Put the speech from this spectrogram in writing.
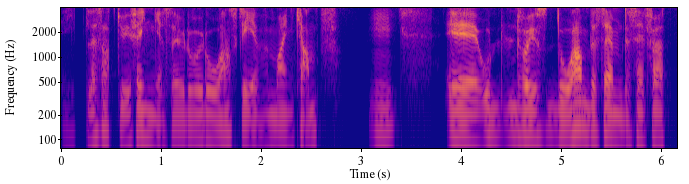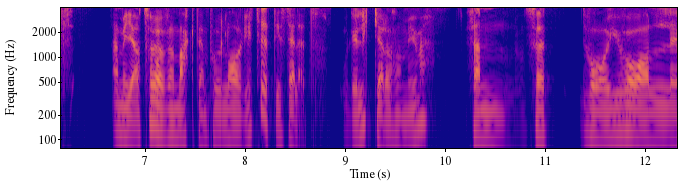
Hitler satt ju i fängelse och det var ju då han skrev Mein Kampf. mm. Eh, och det var just då han bestämde sig för att ja, men jag tar över makten på ett lagligt sätt istället. Och det lyckades de ju med. Sen så att det var ju val, eh,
